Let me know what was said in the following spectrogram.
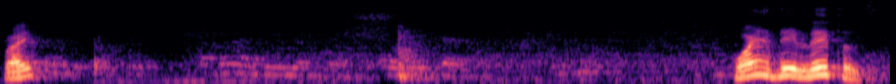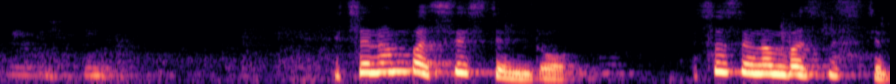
right? Why are they letters? It's a number system, though. It's just a number system.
